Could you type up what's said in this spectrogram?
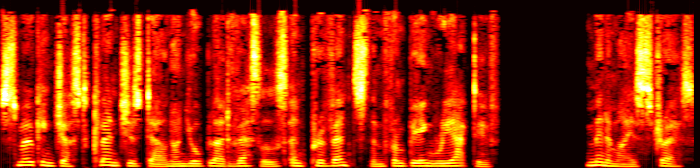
Smoking just clenches down on your blood vessels and prevents them from being reactive. Minimize stress.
